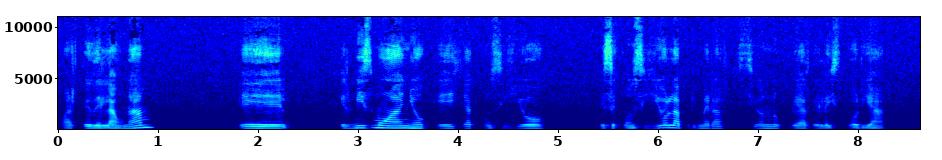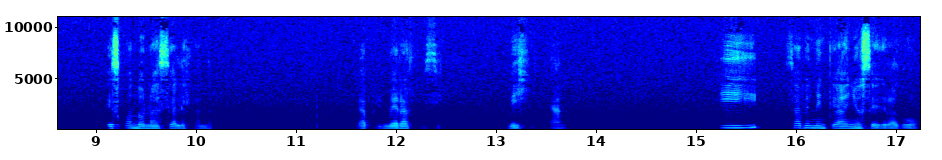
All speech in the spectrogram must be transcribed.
parte de la UNAM. Eh, el mismo año que ella consiguió, que se consiguió la primera fisión nuclear de la historia, es cuando nace Alejandra, la primera física mexicana. ¿Y saben en qué año se graduó?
